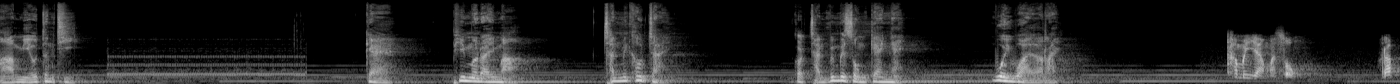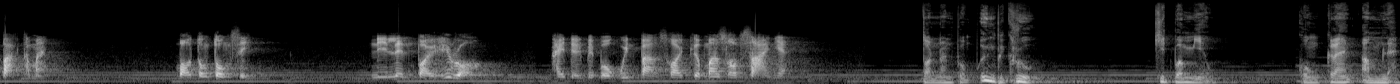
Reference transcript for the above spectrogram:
หาเหมียวทันที แกพิมพ์อะไรมา ฉันไม่เข้าใจ ก็ฉันเพิ่งไปส่งแกไงวุ่นวายอะไร ถ้าไม่อยากมาส่ง รับปากทำไม บอกตรงๆสิ นี่เล่นปล่อยให้รอ ให้เดินไปโบกวินปากซอยเกือบมาสอบสายเนี่ย ตอนนั้นผมอึ้งไปครู่ คิดว่าเหมียว คงแกล้งอำแหละ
